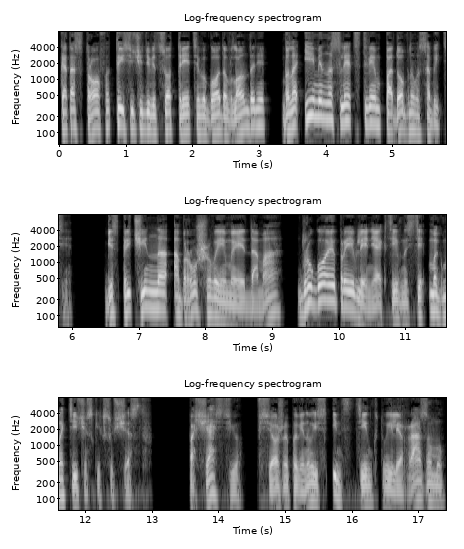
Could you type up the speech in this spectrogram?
Катастрофа 1903 года в Лондоне была именно следствием подобного события. Беспричинно обрушиваемые дома другое проявление активности магматических существ. По счастью, все же, повинуясь инстинкту или разуму,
